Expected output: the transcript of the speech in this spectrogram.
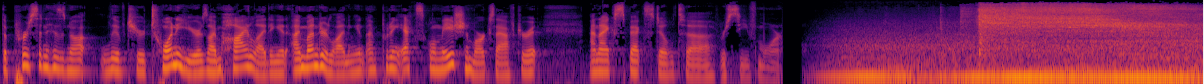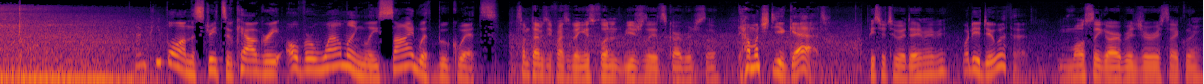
the person has not lived here 20 years. I'm highlighting it. I'm underlining it. I'm putting exclamation marks after it, and I expect still to receive more. And people on the streets of Calgary overwhelmingly side with Bukowitz. Sometimes you find something useful, and usually it's garbage. So, how much do you get? Piece or two a day, maybe. What do you do with it? Mostly garbage or recycling.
